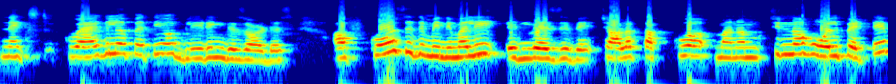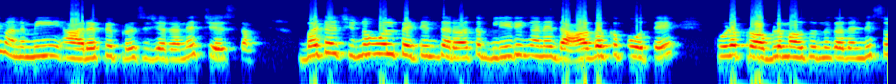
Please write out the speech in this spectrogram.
next coagulopathy or bleeding disorders of course ఇది మినిమలీ ఇన్వేజివే చాలా తక్కువ మనం చిన్న హోల్ పెట్టే మనం ఈ ఆర్ఎఫ్ఏ ప్రొసీజర్ అనేది చేస్తాం. బట్ ఆ చిన్న హోల్ పెట్టిన తర్వాత బ్లీడింగ్ అనేది ఆగకపోతే కూడా ప్రాబ్లం అవుతుంది కదండి. సో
